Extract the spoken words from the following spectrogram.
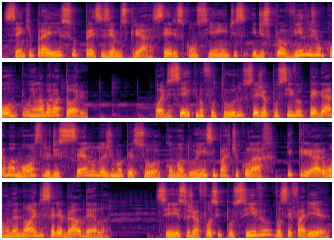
sem que para isso precisemos criar seres conscientes e desprovidos de um corpo em laboratório. Pode ser que no futuro seja possível pegar uma amostra de células de uma pessoa com uma doença em particular e criar um organoide cerebral dela. Se isso já fosse possível, você faria?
